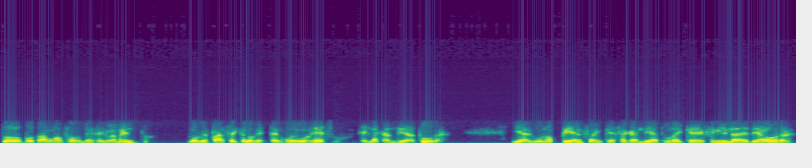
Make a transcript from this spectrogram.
todos votamos a favor del reglamento. Lo que pasa es que lo que está en juego es eso, es la candidatura. Y algunos piensan que esa candidatura hay que definirla desde ahora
